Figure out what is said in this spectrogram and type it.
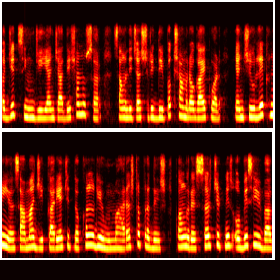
अजित सिंगजी यांच्या आदेशानुसार सांगलीच्या श्री दीपक शामराव गायकवाड यांची उल्लेखनीय सामाजिक कार्याची दखल घेऊन महाराष्ट्र प्रदेश काँग्रेस सरचिटणीस ओबीसी विभाग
